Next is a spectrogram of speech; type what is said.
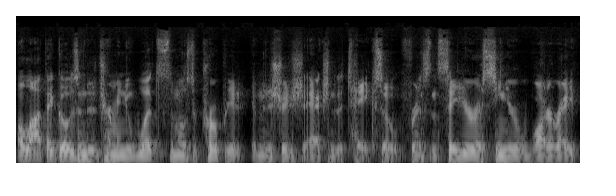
a lot that goes into determining what's the most appropriate administrative action to take. So, for instance, say you're a senior water right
